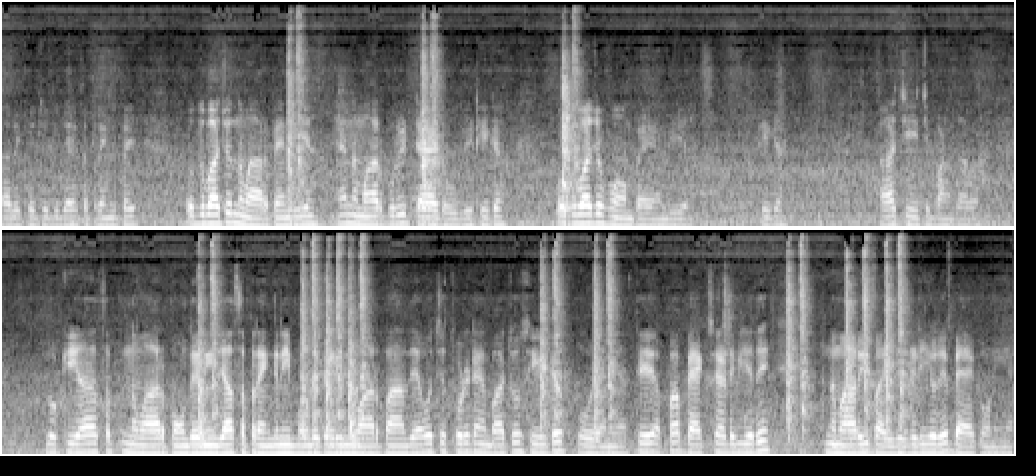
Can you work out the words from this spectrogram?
ਆ ਦੇਖੋ ਜਿਗ ਜੈਗ ਸਪਰਿੰਗ ਪਏ ਉਸ ਤੋਂ ਬਾਅਦ ਚੋਂ ਨਮਾਰ ਪੈਂਦੀ ਆ ਇਹ ਨਮਾਰ ਪੂਰੀ ਟਾਈਟ ਹੋਊਗੀ, ਠੀਕ ਆ? ਉਸ ਤੋਂ ਬਾਅਦ ਚੋਂ ਫੋਮ ਪੈ ਜਾਂਦੀ ਆ, ਠੀਕ ਆ? ਆ ਚੀਜ਼ ਚ ਬਣਦਾ ਵਾ। ਲੋਕੀ ਆ ਸਪ, ਨਮਾਰ ਪਾਉਂਦੇ ਨਹੀਂ ਜਾਂ ਸਪਰਿੰਗ ਨਹੀਂ ਪਾਉਂਦੇ ਕਈ ਨਮਾਰ ਪਾਉਂਦੇ ਆ। ਉਹ ਚ ਥੋੜੇ ਟਾਈਮ ਬਾਅਦ ਚੋਂ ਸੀਟ ਹੋ ਜਾਣੀ ਆ। ਤੇ ਆਪਾਂ ਬੈਕ ਸਾਈਡ ਵੀ ਇਹਦੇ ਨਮਾਰ ਹੀ ਪਾਈ ਦੀ ਜਿਹੜੀ ਉਹਦੇ ਬੈਕ ਆਉਣੀ ਆ।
